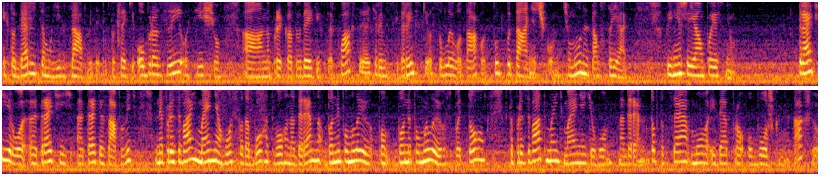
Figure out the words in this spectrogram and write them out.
і хто держиться моїх заповідей. Тобто всякі образи, оці, що, наприклад, в деяких церквах стоять римські, римські особливо так. От тут питаннячко, чому вони там стоять. Пізніше я вам поясню. Третій, е, третій, е, третя заповідь: не призивай мення Господа Бога Твого надаремно, бо не помилує, бо не помилує Господь того, хто призиватиме ймення його надаремно. Тобто, це мова йде про обожкання. Так що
